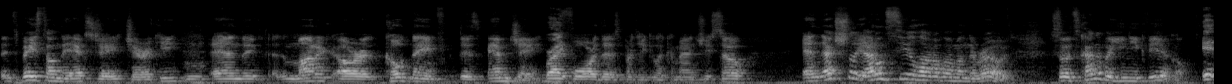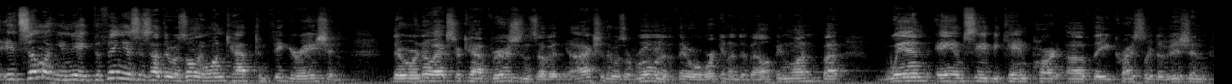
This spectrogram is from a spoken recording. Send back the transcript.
it's based on the XJ Cherokee, Mm. and the moniker or code name is MJ Right. for this particular Comanche. So, and actually, I don't see a lot of them on the road. So it's kind of a unique vehicle. It, it's somewhat unique. The thing is, is that there was only one cab configuration. There were no extra cab versions of it. Actually, there was a rumor that they were working on developing one, but when AMC became part of the Chrysler division,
